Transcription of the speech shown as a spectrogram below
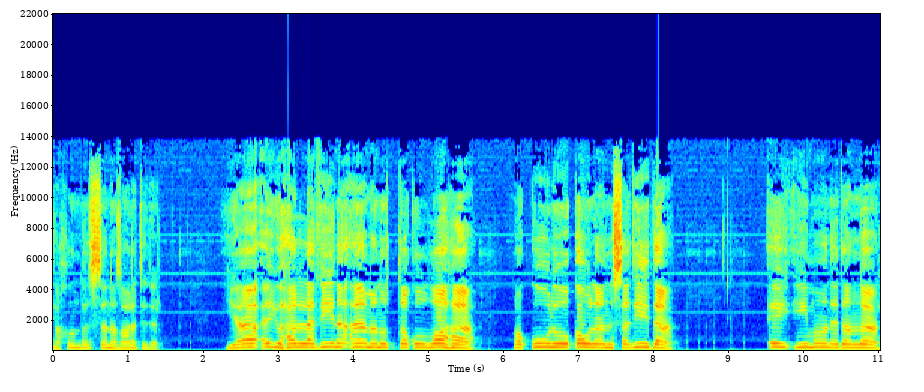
yaxındır, sizə nəzarət edir. يا أيها الذين آمنوا اتقوا الله وقولوا قولا سديدا Ey iman edənlər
